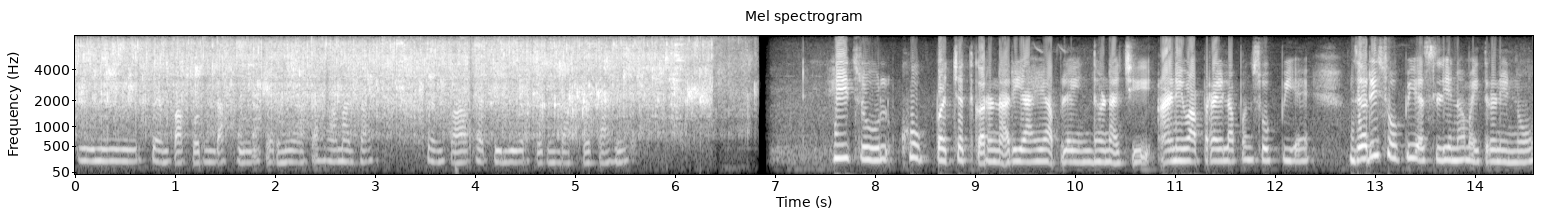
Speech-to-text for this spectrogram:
की मी स्वयंपाक करून दाखवेल तर मी आता हा माझा स्वयंपाक ह्या चुलीवर करून दाखवत आहे. ही चूल खूप बचत करणारी आहे आपल्या इंधनाची आणि वापरायला पण सोपी आहे. जरी सोपी असली ना मैत्रिणींनो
